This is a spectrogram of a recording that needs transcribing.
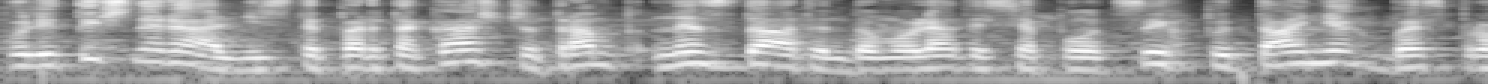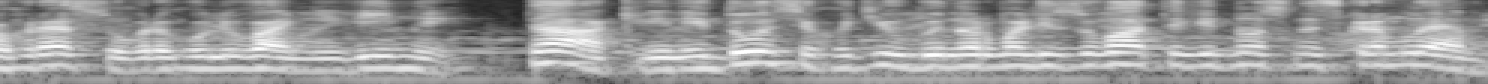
політична реальність тепер така, що Трамп не здатен домовлятися по цих питаннях без прогресу в регулюванні війни. Так, він і досі хотів би нормалізувати відносини з Кремлем.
